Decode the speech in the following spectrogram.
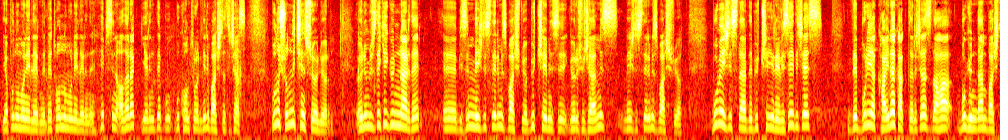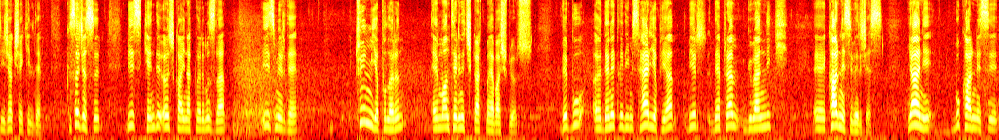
yapı numunelerini, beton numunelerini hepsini alarak yerinde bu, bu kontrolleri başlatacağız. Bunu şunun için söylüyorum. Önümüzdeki günlerde e, bizim meclislerimiz başlıyor. Bütçemizi görüşeceğimiz meclislerimiz başlıyor. Bu meclislerde bütçeyi revize edeceğiz ve buraya kaynak aktaracağız daha bugünden başlayacak şekilde. Kısacası biz kendi öz kaynaklarımızla İzmir'de tüm yapıların envanterini çıkartmaya başlıyoruz. Ve bu e, denetlediğimiz her yapıya bir deprem güvenlik e, karnesi vereceğiz. Yani bu karnesi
